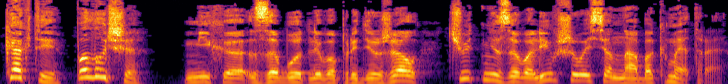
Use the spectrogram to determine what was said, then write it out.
как ты? Получше?» Миха заботливо придержал чуть не завалившегося на бок метра.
